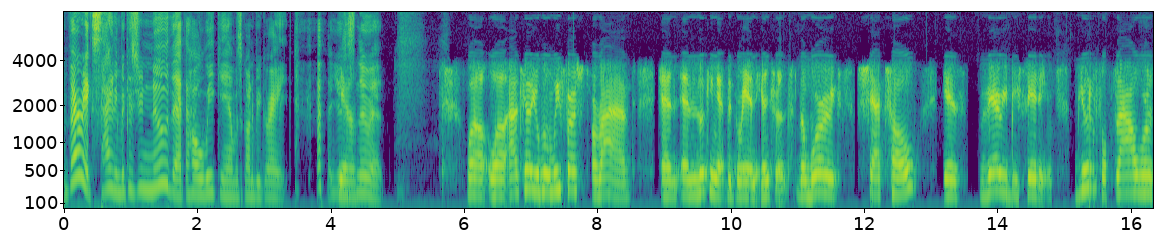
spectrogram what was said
very exciting because you knew that the whole weekend was going to be great. you yeah. just knew it. Well, well, I'll tell you when we first arrived and and looking at the grand entrance, the word chateau is very befitting. Beautiful flowers,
